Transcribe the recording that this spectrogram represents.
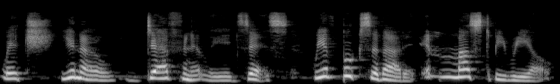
Which, you know, definitely exists. We have books about it. It must be real.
